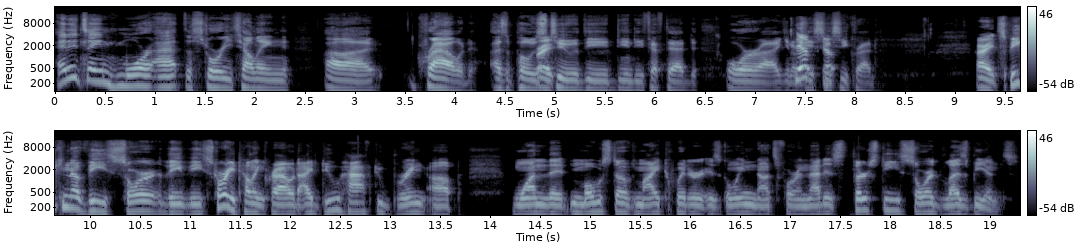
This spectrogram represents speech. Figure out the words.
and it's aimed more at the storytelling uh, crowd as opposed right. to the D and D Fifth Ed or uh, you know yep, ACC yep. crowd. All right. Speaking of the sor- the the storytelling crowd, I do have to bring up one that most of my Twitter is going nuts for, and that is thirsty sword lesbians.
